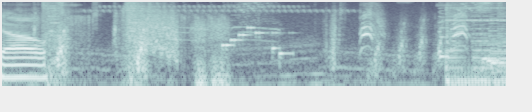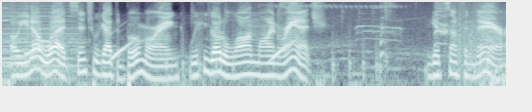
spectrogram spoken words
So... Oh, you know what? Since we got the boomerang, we can go to Lon Lon Ranch. And get something there.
